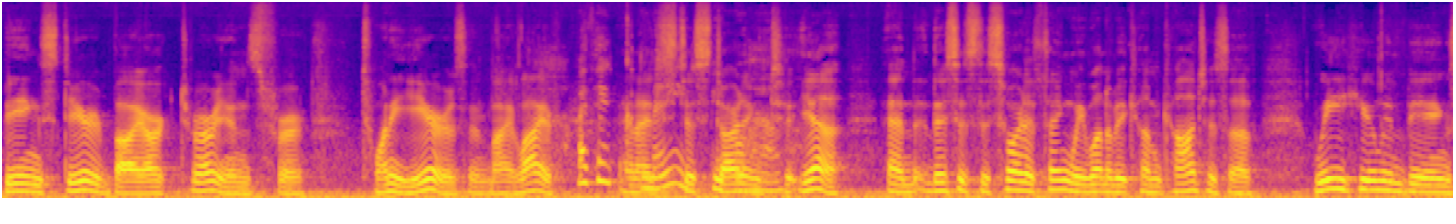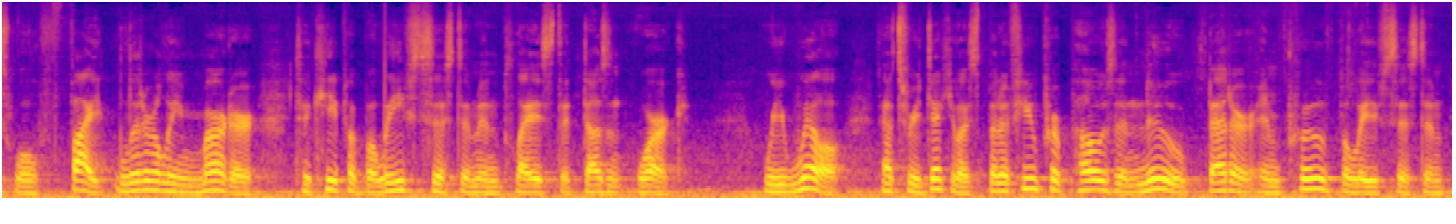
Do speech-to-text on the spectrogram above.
being steered by Arcturians for 20 years in my life. I think and it's just starting to, yeah. And this is the sort of thing we want to become conscious of. We human beings will fight, literally murder, to keep a belief system in place that doesn't work. We will. That's ridiculous. But if you propose a new, better, improved belief system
